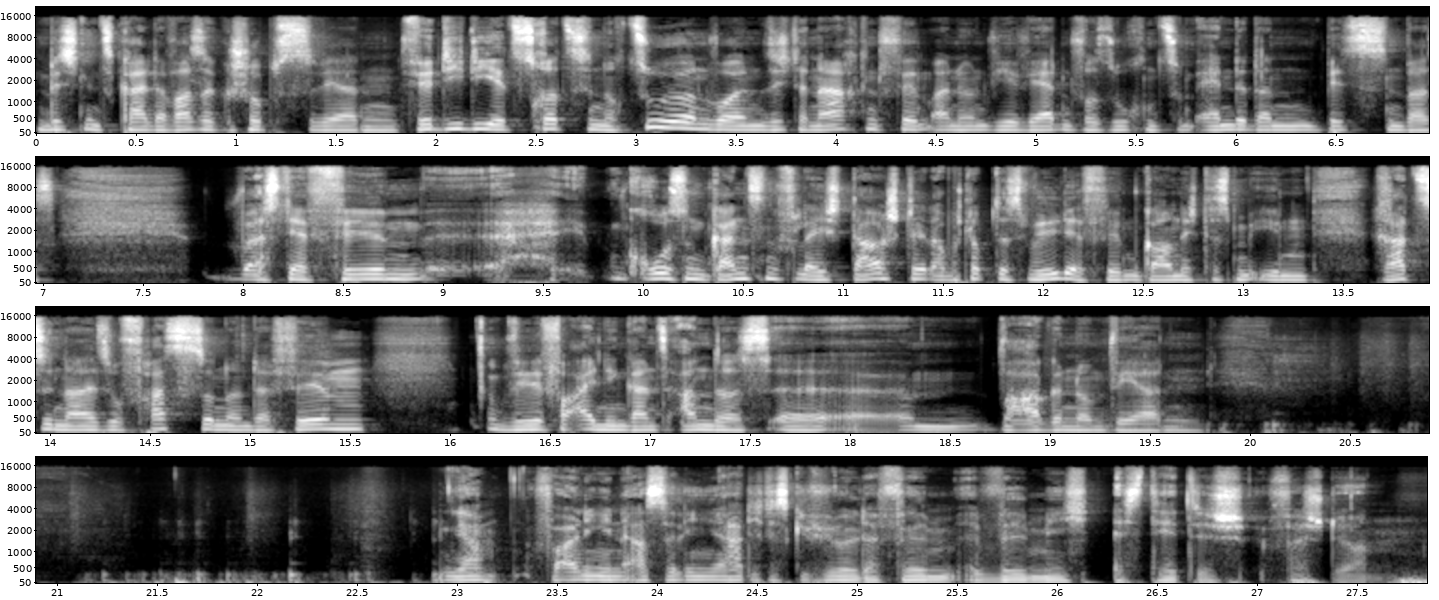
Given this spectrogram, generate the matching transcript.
ein bisschen ins kalte Wasser geschubst zu werden. Für die, die jetzt trotzdem noch zuhören wollen, sich danach den Film anhören, wir werden versuchen, zum Ende dann ein bisschen was, was der Film äh, im Großen und Ganzen vielleicht darstellt, aber ich glaube, das will der Film gar nicht, dass man ihn rational so fasst, sondern der Film will vor allen Dingen ganz anders äh, ähm, wahrgenommen werden. Ja, vor allen Dingen in erster Linie hatte ich das Gefühl, der Film will mich ästhetisch verstören.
